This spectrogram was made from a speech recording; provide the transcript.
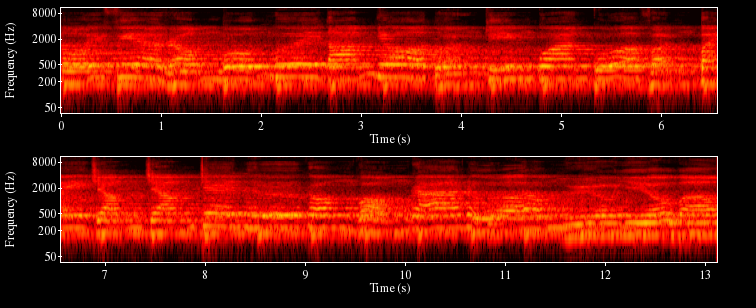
mỗi phía rộng bốn mươi tám do tuần kim quan của Phật bay chậm chậm trên hư không vòng ra nửa đông. Nhiều nhiều vào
